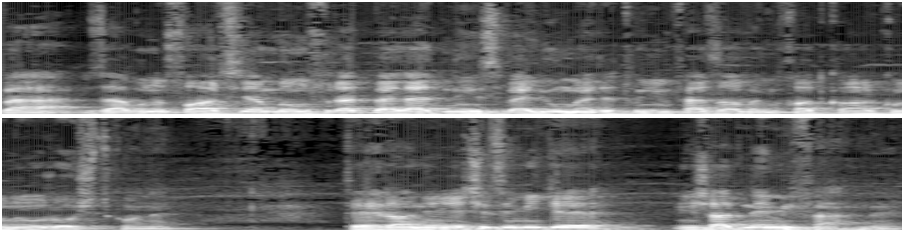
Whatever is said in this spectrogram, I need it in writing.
و زبون فارسی هم به اون صورت بلد نیست ولی اومده تو این فضا و می‌خواد کار کنه و رشد کنه. تهرانی یه چیزی میگه این شاید نمی‌فهمه.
